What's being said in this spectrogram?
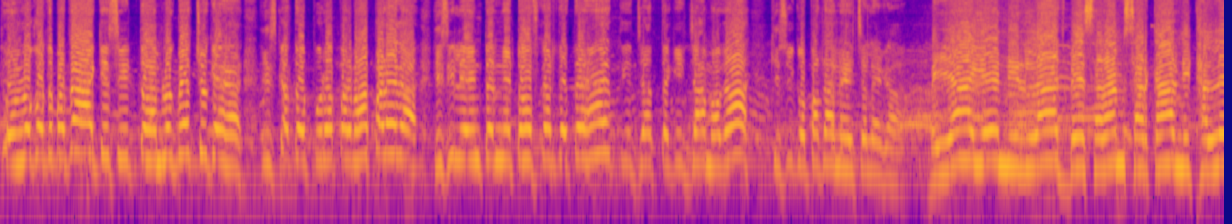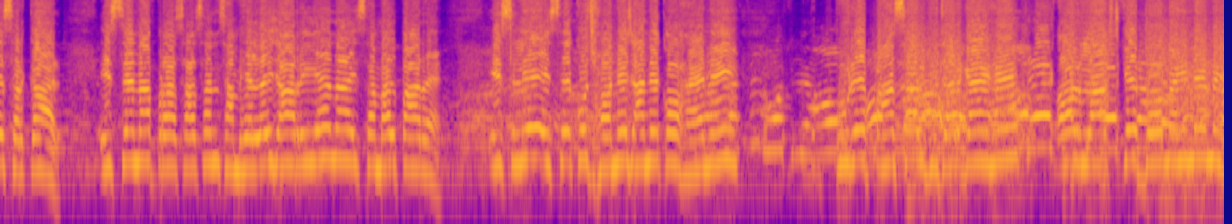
तो उन लोगों को तो पता है कि सीट तो हम लोग बेच चुके हैं। इसका तो पूरा प्रभाव पड़ेगा। इसीलिए इंटरनेट ऑफ़ कर देते हैं जब तक एग्ज़ाम होगा, किसी को पता नहीं चलेगा। भैया, ये निर्लाज, बेशरम सरकार, निठल्ले सरकार, इससे ना प्रशासन संभेले जा रही है, ना संभाल पा रहे हैं। इसलिए इससे कुछ होने जाने को है नहीं। पूरे पाँच साल गुजर गए हैं और लास्ट के दो महीने में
